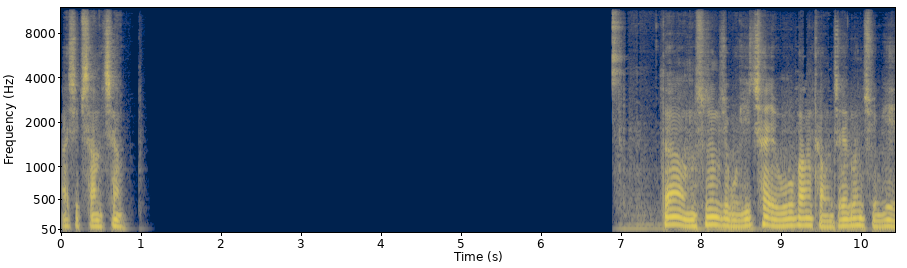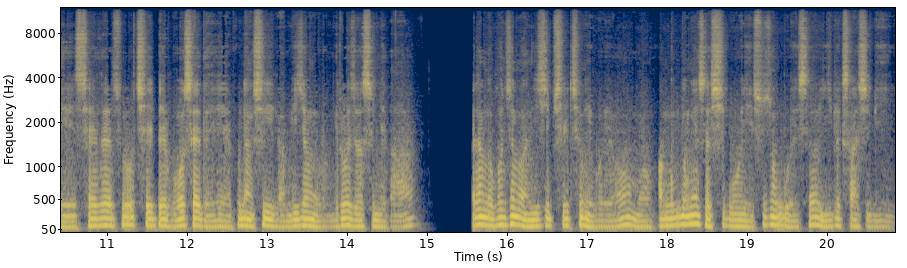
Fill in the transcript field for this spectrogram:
43층. 다음 수성지구 2차의 우방타운 재건축이 세대수 705세대에 분양 시기가 미정으로 이루어졌습니다. 가장 높은 층은 27층이고요. 뭐 황금동에서 15위, 수성구에서 242,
